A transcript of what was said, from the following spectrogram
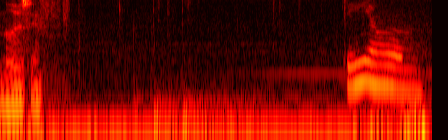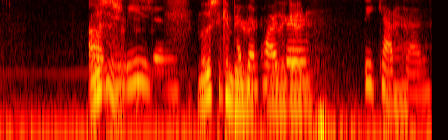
Lucy. Damn. Well, Um, Lesion. Lucy can be And then re- really good. Be Captain.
